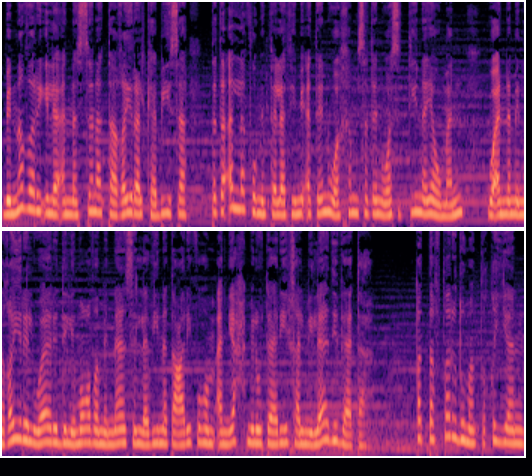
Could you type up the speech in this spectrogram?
بالنظر إلى أن السنة غير الكبيسة تتألف من 365 يوما وأن من غير الوارد لمعظم الناس الذين تعرفهم أن يحملوا تاريخ الميلاد ذاته. قد تفترض منطقيا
